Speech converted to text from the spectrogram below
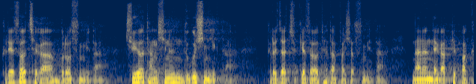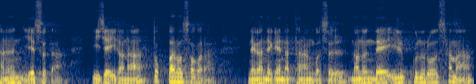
그래서 제가 물었습니다. 주여 당신은 누구십니까? 그러자 주께서 대답하셨습니다. 나는 내가 핍박하는 예수다. 이제 일어나 똑바로 서거라. 내가 내게 나타난 것을 너는 내 일꾼으로 삼아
